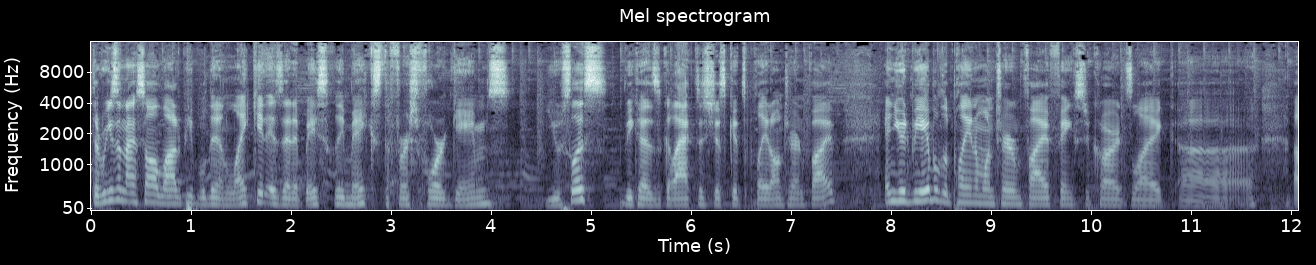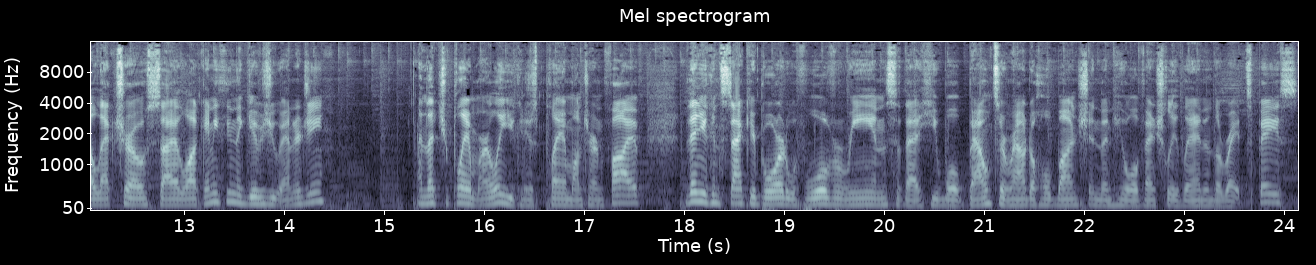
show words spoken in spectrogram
The reason I saw a lot of people didn't like it is that it basically makes the first four games useless because Galactus just gets played on turn 5. And you'd be able to play him on turn 5 thanks to cards like uh, Electro, Psylocke, anything that gives you energy and let you play him early. You can just play him on turn 5. Then you can stack your board with Wolverine so that he will bounce around a whole bunch and then he will eventually land in the right space.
